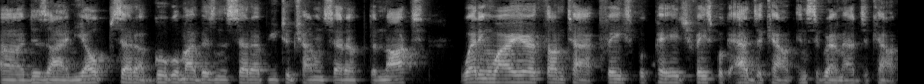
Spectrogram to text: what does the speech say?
uh, design, Yelp setup, Google My Business setup, YouTube channel setup, the Knox Wedding Wire, Thumbtack, Facebook page, Facebook ads account, Instagram ads account,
